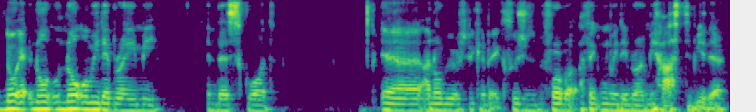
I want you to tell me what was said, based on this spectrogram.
no no no Omid Ebrahimi in this squad. Uh, I know we were speaking about exclusions before, but I think Omid Ebrahimi has to be there.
